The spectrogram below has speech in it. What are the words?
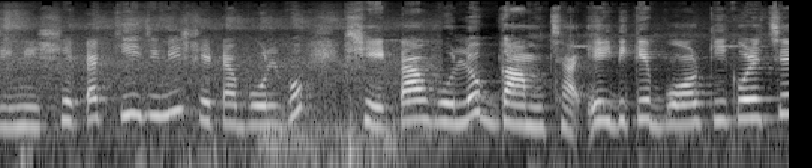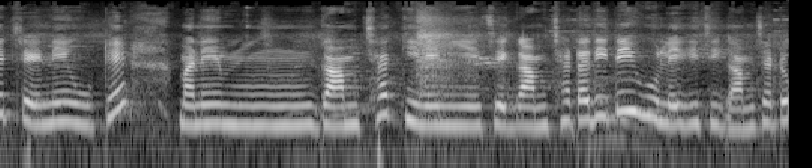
জিনিস। সেটা কি জিনিস সেটা বলব? সেটা হলো গামছা। এই দিকে বর কি করেছে? ট্রেনে উঠে মানে গামছা কিনে নিয়েছে। গামছাটা দিতেই ভুলে গেছি, গামছাটা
